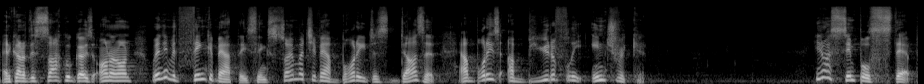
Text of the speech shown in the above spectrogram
and kind of this cycle goes on and on. We don't even think about these things. So much of our body just does it. Our bodies are beautifully intricate. You know, a simple step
